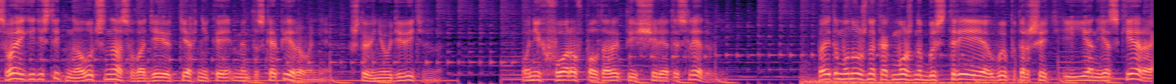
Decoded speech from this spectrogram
Свайки действительно лучше нас владеют техникой ментоскопирования, что и неудивительно. У них фора в полторы тысячи лет исследований. Поэтому нужно как можно быстрее выпотрошить Иен Яскера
